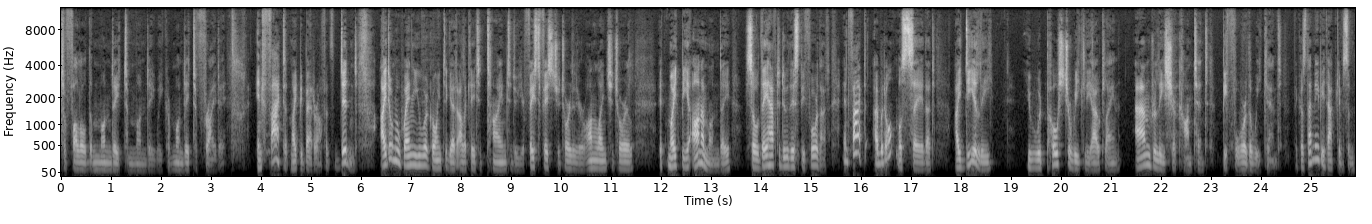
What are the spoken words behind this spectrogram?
to follow the Monday to Monday week or Monday to Friday. In fact, it might be better off if it didn't. I don't know when you are going to get allocated time to do your face-to-face tutorial, your online tutorial. It might be on a Monday, so they have to do this before that. In fact, I would almost say that ideally, you would post your weekly outline and release your content before the weekend because then maybe that gives them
